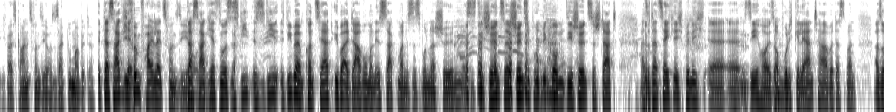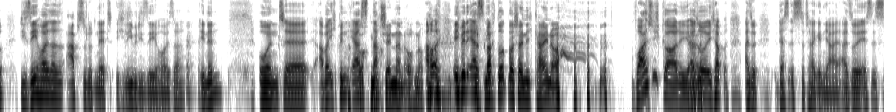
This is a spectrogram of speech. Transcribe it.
ich weiß gar nichts von Seehausen. Sag du mal bitte. Das sag ich die jetzt- fünf Highlights von Seehausen. Das sage ich jetzt nur. Es ist, wie, es ist wie, wie beim Konzert. Überall da, wo man ist, sagt man, es ist wunderschön. Es ist die schönste, das schönste Publikum, die schönste Stadt. Also tatsächlich bin ich äh, äh, Seehäuser, obwohl ich gelernt habe, dass man. Also die Seehäuser sind absolut nett. Ich liebe die Seehäuser innen. Und äh, aber ich bin erst mit nach. Gendern auch noch. Aber ich bin das erst macht dort wahrscheinlich keiner. Weiß ich gar nicht. Also ich habe, also das ist total genial. Also es ist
